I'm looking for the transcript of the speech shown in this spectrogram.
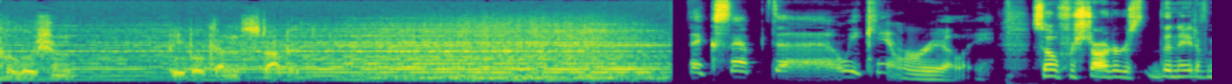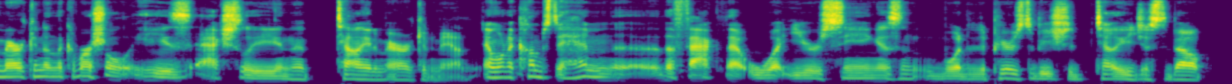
pollution. People can stop it except uh, we can't really. So, for starters, the Native American in the commercial, he's actually an Italian American man. And when it comes to him, uh, the fact that what you're seeing isn't what it appears to be should tell you just about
